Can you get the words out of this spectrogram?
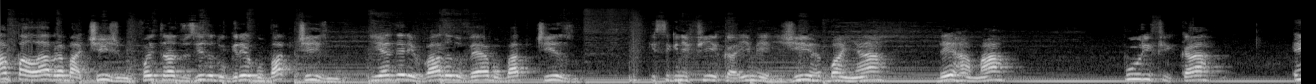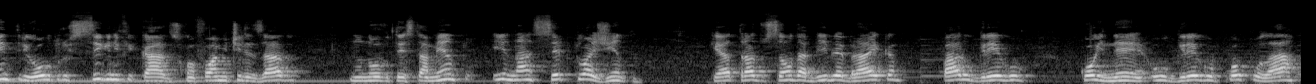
A palavra batismo foi traduzida do grego baptismo e é derivada do verbo baptismo, que significa imergir, banhar, derramar, purificar, entre outros significados, conforme utilizado no Novo Testamento e na Septuaginta, que é a tradução da Bíblia hebraica para o grego koiné, o grego popular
